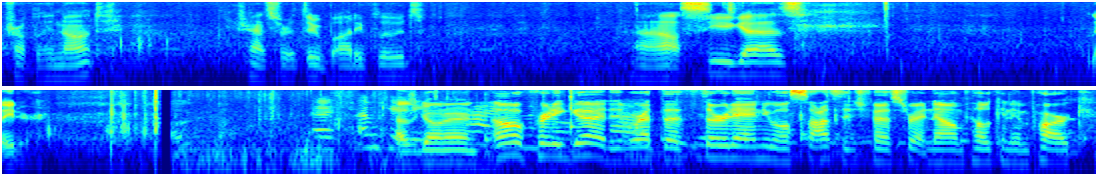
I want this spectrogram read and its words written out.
Probably not. Transferred through body fluids. Uh, I'll see you guys later. Hey, I'm Katie. How's it going, Aaron? Oh, pretty good. We're at the third annual Sausage Fest right now in Pilkington Park.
